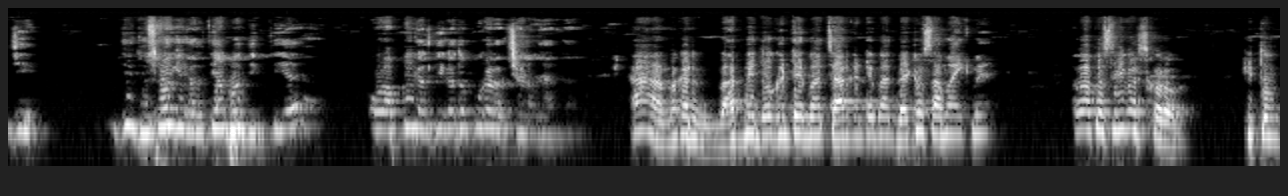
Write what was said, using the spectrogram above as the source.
जी। जी दूसरों की गलतियाँ बहुत दिखती है और अपनी गलती का तो पूरा रक्षण हो जाता है। हाँ मगर बाद में दो घंटे बाद, चार घंटे बाद बैठो सामायिक में। वापस रिवर्स करो कि तुम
